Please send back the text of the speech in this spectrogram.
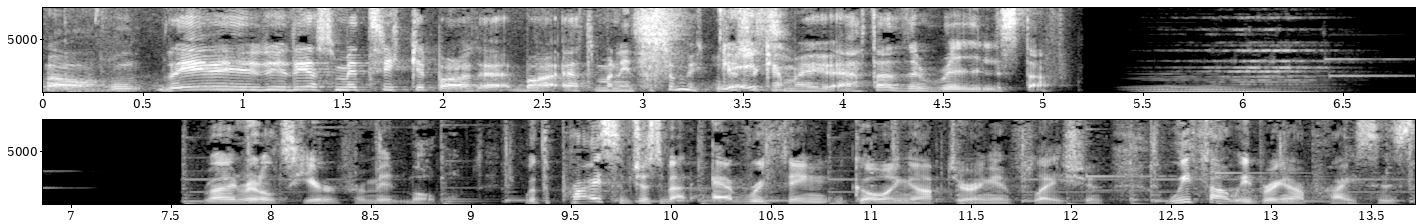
Ja, det är det, som är tricket bara. bara. Äter man inte så mycket Nej. så kan man ju äta the real stuff. Ryan Reynolds here from Mint Mobile. With the price of just about everything going up during inflation, we thought we'd bring our prices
